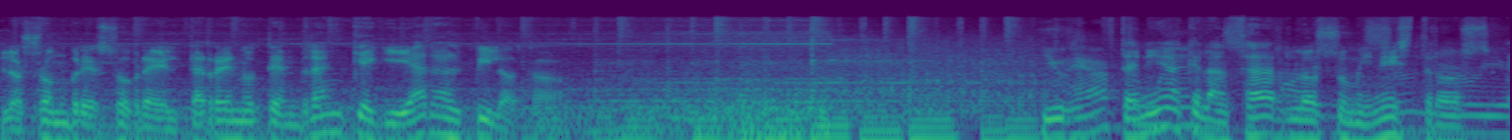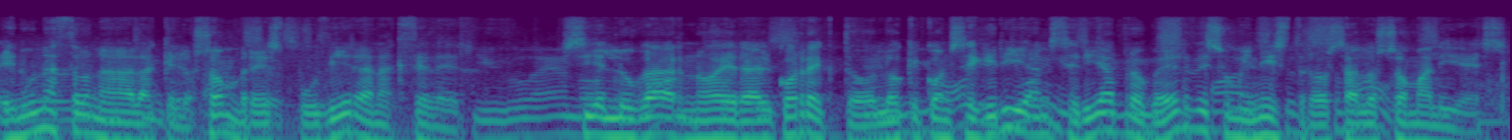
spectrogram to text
Los hombres sobre el terreno tendrán que guiar al piloto. Tenía que lanzar los suministros en una zona a la que los hombres pudieran acceder. Si el lugar no era el correcto, lo que conseguirían sería proveer de suministros a los somalíes.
